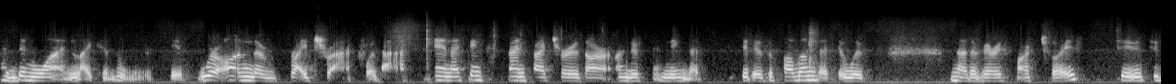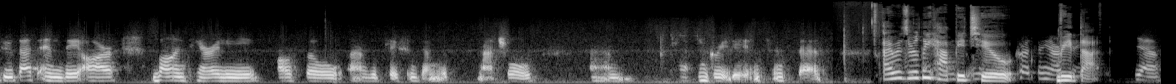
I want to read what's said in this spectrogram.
has been won. Like it, we're on the right track for that, and I think manufacturers are understanding that it is a problem. That it was not a very smart choice to to do that, and they are voluntarily also uh, replacing them with natural um, ingredients instead. I was really happy to read that. Yeah.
